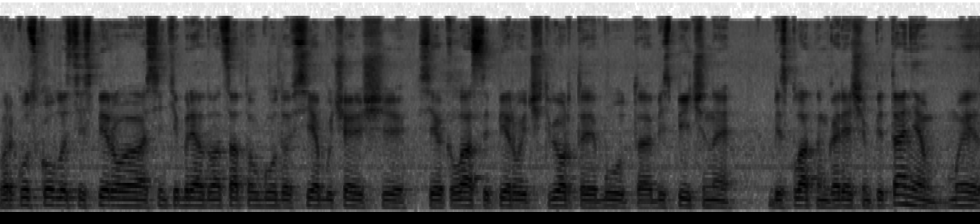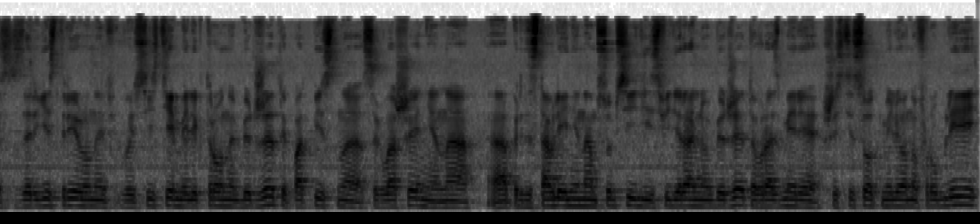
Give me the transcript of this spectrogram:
В Иркутской области с 1 сентября 2020 года все обучающие, все классы 1 и 4 будут обеспечены бесплатным горячим питанием. Мы зарегистрированы в системе электронный бюджет и подписано соглашение на э, предоставление нам субсидий из федерального бюджета в размере 600 миллионов рублей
